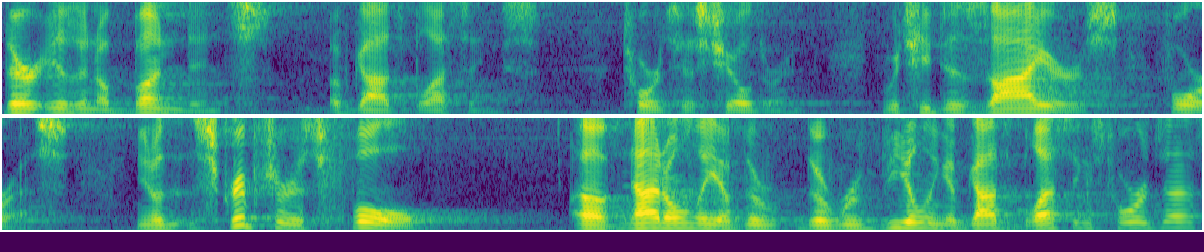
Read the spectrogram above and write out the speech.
there is an abundance of God's blessings towards his children, which he desires for us. You know, the scripture is full of not only of the, the revealing of God's blessings towards us,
